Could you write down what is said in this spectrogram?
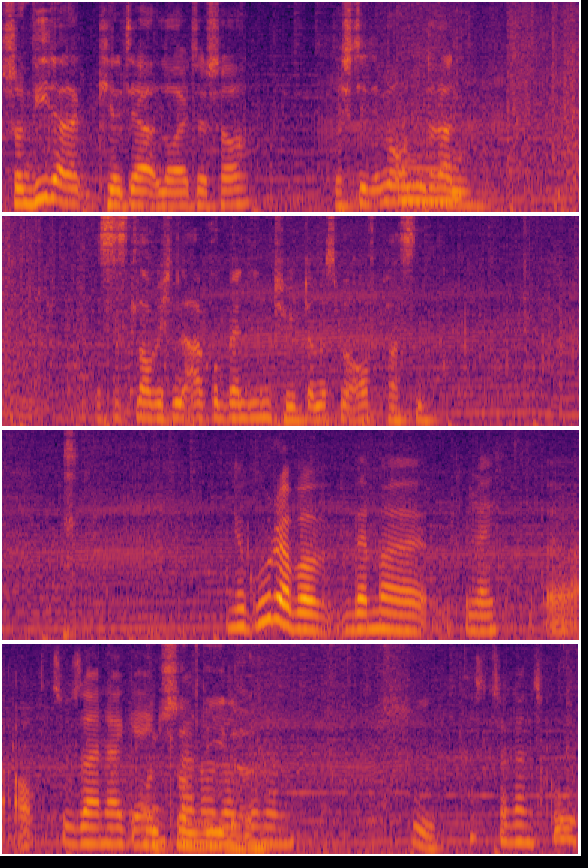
Schon wieder killt er Leute, schau. Der steht immer unten dran. Das ist, glaube ich, ein Agro-Berlin-Typ, da müssen wir aufpassen. Ja gut, aber wenn man vielleicht äh, auch zu seiner Gang Und schon kann oder so, dann Puh. passt ja ganz gut.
